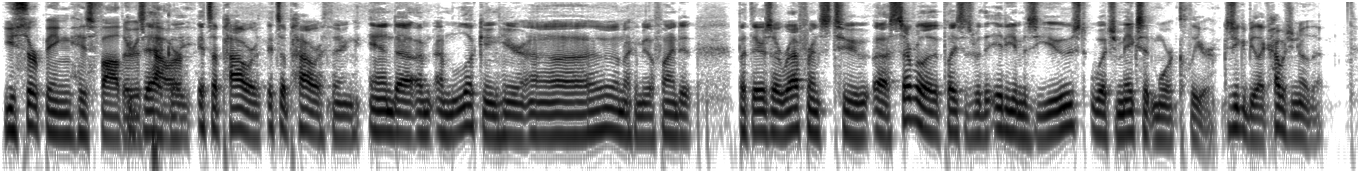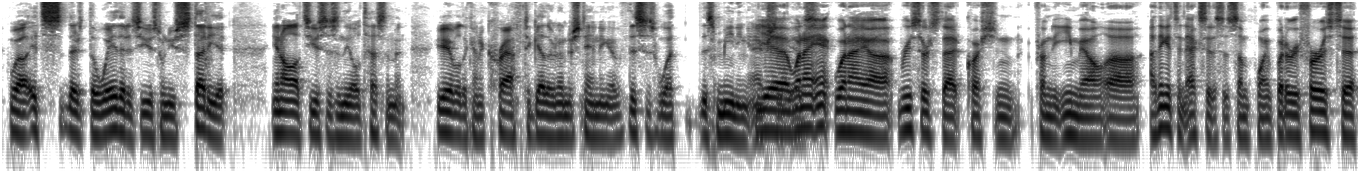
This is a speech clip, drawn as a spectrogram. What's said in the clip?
usurping his father's exactly. power. It's a power. It's a power thing. And uh, I'm I'm looking here. Uh, I'm not gonna be able to find it, but there's a reference to uh, several other places where the idiom is used, which makes it more clear. Because you could be like, how would you know that? Well, it's there's the way that it's used when you study it in all its uses in the Old Testament. You're able to kind of craft together an understanding of this is what this meaning actually. Is. Yeah, when is. I when I uh, researched that question from the email, uh, I think it's in Exodus at some point, but it refers to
